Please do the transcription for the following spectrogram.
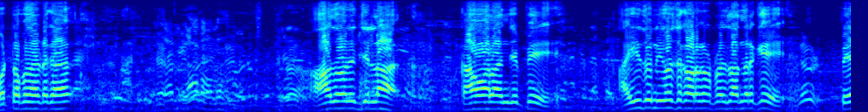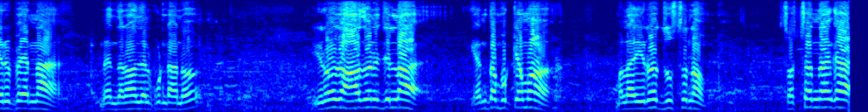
మొట్టమొదటగా ఆదోని జిల్లా కావాలని చెప్పి ఐదు నియోజకవర్గాల ప్రజలందరికీ పేరు పేరున నేను ధనాలు తెలుపుకుంటాను. ఈరోజు ఆదోని జిల్లా ఎంత ముఖ్యమో మళ్ళీ ఈరోజు చూస్తున్నాం. స్వచ్ఛందంగా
